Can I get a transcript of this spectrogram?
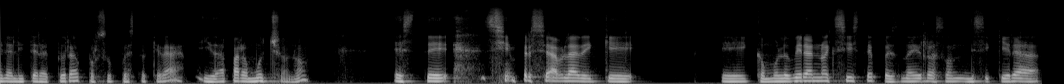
en la literatura, por supuesto que da, y da para mucho, ¿no? Este, siempre se habla de que eh, como el hubiera no existe, pues no hay razón ni siquiera,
